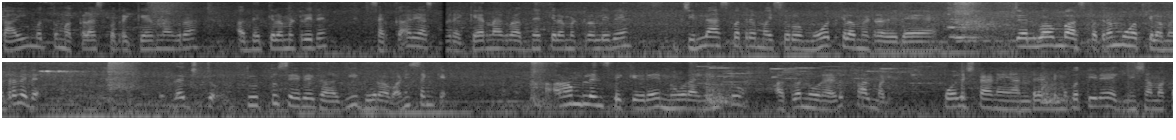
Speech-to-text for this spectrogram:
ತಾಯಿ ಮತ್ತು ಮಕ್ಕಳ ಆಸ್ಪತ್ರೆ ಕೇರ್ನಗರ ಹದಿನೈದು ಕಿಲೋಮೀಟ್ರ್ ಇದೆ. ಸರ್ಕಾರಿ ಆಸ್ಪತ್ರೆ ಕೇರ್ನಗರ ಹದಿನೈದು ಕಿಲೋಮೀಟ್ರಲ್ಲಿದೆ, ಜಿಲ್ಲಾ ಆಸ್ಪತ್ರೆ ಮೈಸೂರು ಮೂವತ್ತು ಕಿಲೋಮೀಟ್ರಲ್ಲಿದೆ ಜಲ್ವಾಂಬ ಆಸ್ಪತ್ರೆ ಮೂವತ್ತು ಕಿಲೋಮೀಟ್ರಲ್ಲಿದೆ. ನೆಕ್ಸ್ಟು ತುರ್ತು ಸೇವೆಗಾಗಿ ದೂರವಾಣಿ ಸಂಖ್ಯೆ. ಆಂಬುಲೆನ್ಸ್ ಬೇಕಿದ್ರೆ ನೂರ ಎಂಟು ಅಥವಾ ನೂರ ಎರಡು ಕಾಲ್ ಮಾಡಿ. ಪೊಲೀಸ್ ಠಾಣೆ ಅಂದರೆ ನಿಮಗೆ ಗೊತ್ತಿದೆ, ಅಗ್ನಿಶಾಮಕ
